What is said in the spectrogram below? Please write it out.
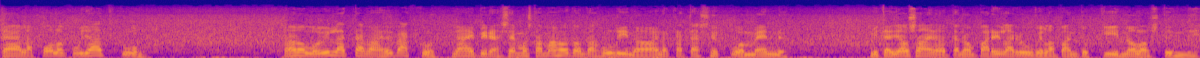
Täällä polku jatkuu. Tää on ollut yllättävän hyvä, kun näin pidä semmoista mahdotonta hulinaa ainakaan tässä nyt kun on mennyt. Mitä jossain on, että ne on parilla ruuvilla pantu kiinni nolosti, niin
